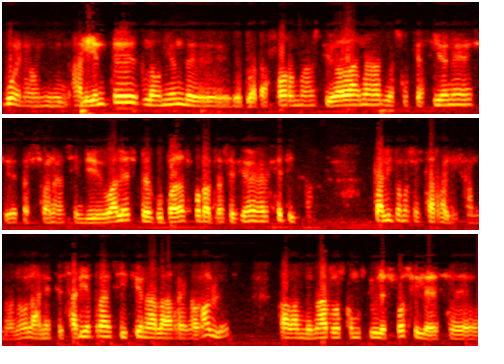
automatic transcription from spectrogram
Bueno, Aliente es la unión de, plataformas ciudadanas, de asociaciones y de personas individuales preocupadas por la transición energética, tal y como se está realizando, ¿no? La necesaria transición a las renovables, abandonar los combustibles fósiles eh,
